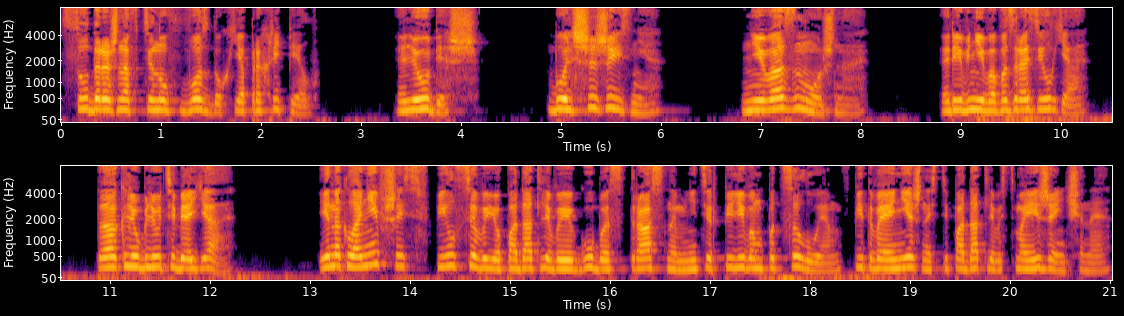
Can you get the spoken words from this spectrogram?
Судорожно втянув воздух, я прохрипел. «Любишь? Больше жизни?» «Невозможно!» — ревниво возразил я. «Так люблю тебя я!» и, наклонившись, впился в ее податливые губы страстным, нетерпеливым поцелуем, впитывая нежность и податливость моей женщины.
